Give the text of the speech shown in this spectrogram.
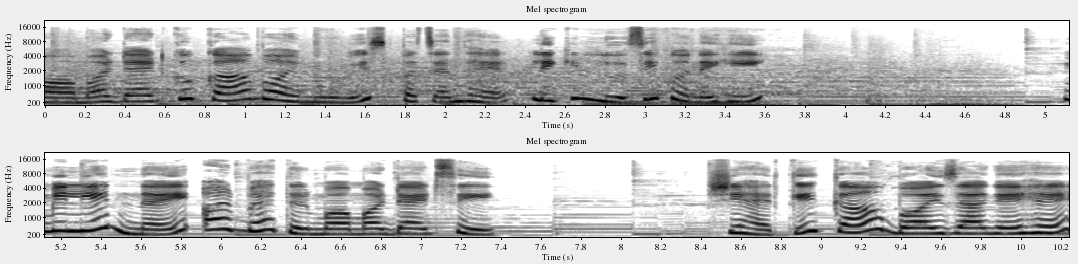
मॉम और डैड को काउबॉय मूवीज़ पसंद है, लेकिन लूसी को नहीं। मिलिए नए और बेहतर मॉम और डैड से। शहर के काउबॉयज आ गए हैं।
